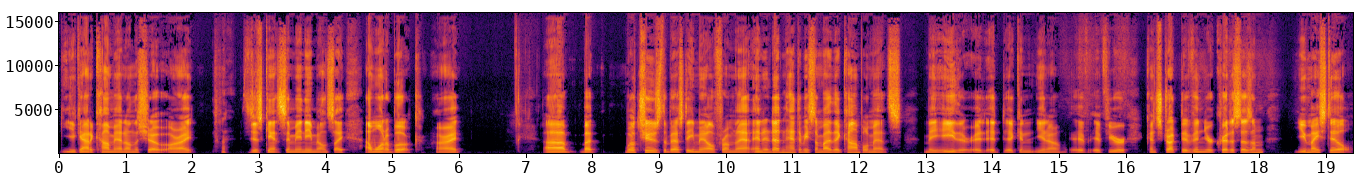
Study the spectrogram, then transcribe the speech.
you got to comment on the show. All right. you just can't send me an email and say I want a book. All right. Uh, but we'll choose the best email from that, and it doesn't have to be somebody that compliments me either. It it it can you know if if you're constructive in your criticism, you may still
